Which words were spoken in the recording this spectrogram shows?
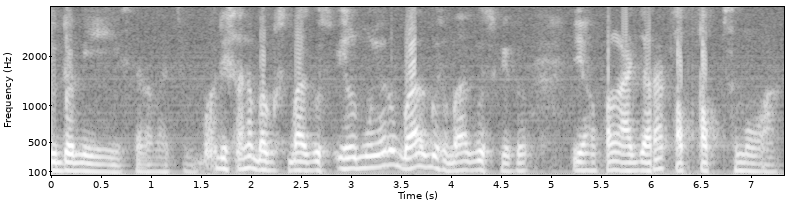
Udemy segala macam. Wah di sana bagus-bagus. Ilmunya tuh bagus-bagus gitu. Yang pengajaran top-top semua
